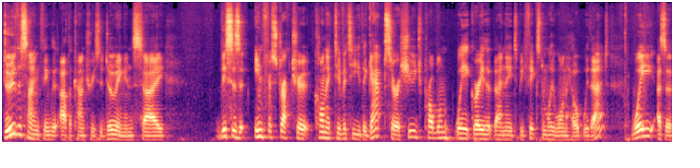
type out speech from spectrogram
do the same thing that other countries are doing and say, this is infrastructure connectivity. The gaps are a huge problem. We agree that they need to be fixed and we want to help with that. We, as a,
